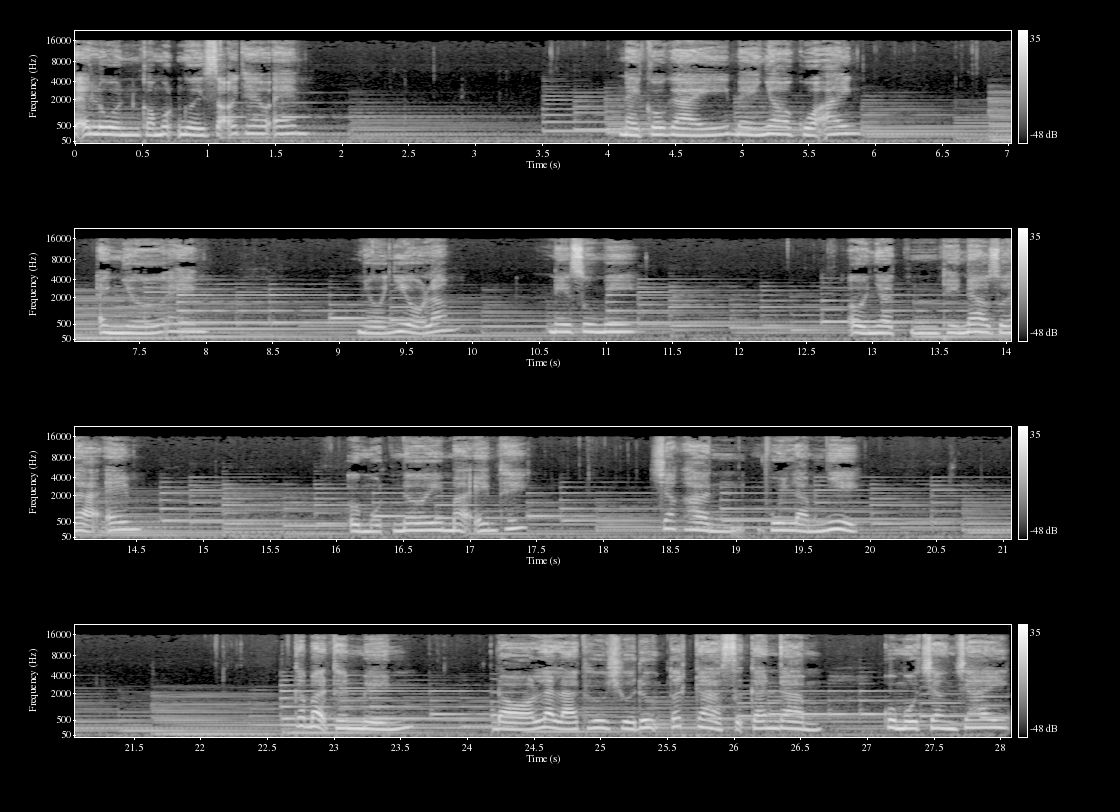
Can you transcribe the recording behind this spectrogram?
Sẽ luôn có một người dõi theo em. Này cô gái bé nhỏ của anh, anh nhớ em. Nhớ nhiều lắm. Nezumi. Ở Nhật thế nào rồi hả em? Ở một nơi mà em thích. Chắc hẳn vui lắm nhỉ? Các bạn thân mến, đó là lá thư chứa đựng tất cả sự can đảm của một chàng trai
